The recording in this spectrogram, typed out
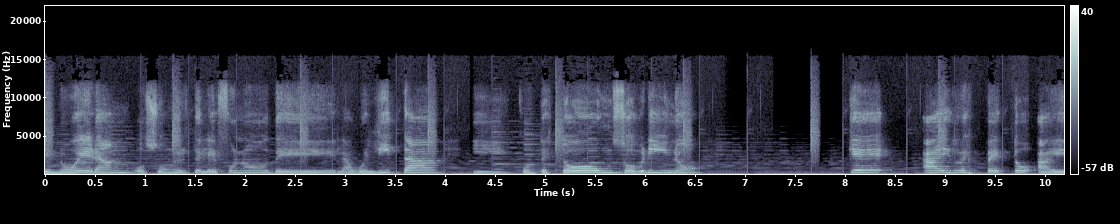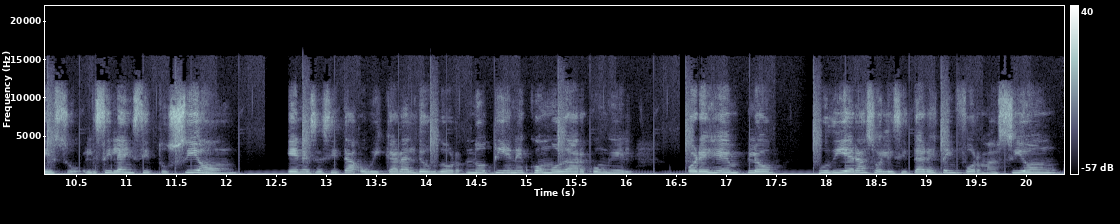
que no eran o son el teléfono de la abuelita y contestó un sobrino. ¿Qué hay respecto a eso? Si la institución que necesita ubicar al deudor no tiene cómo dar con él, por ejemplo, pudiera solicitar esta información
